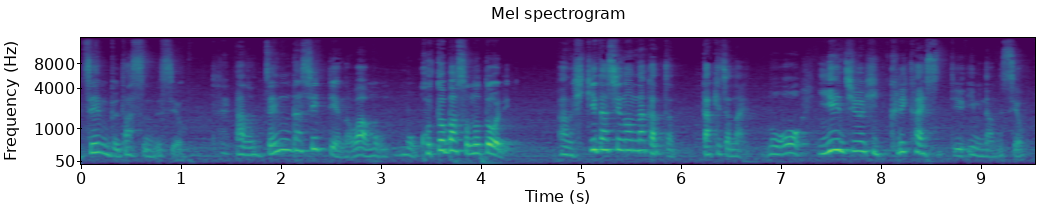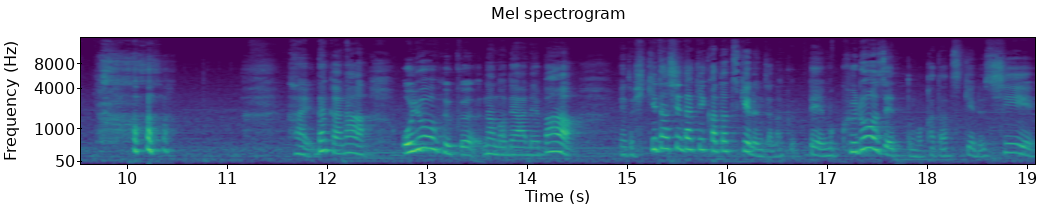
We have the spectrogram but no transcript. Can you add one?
全部出すんですよ。あの全出しっていうのはもうもう言葉その通り。あの引き出しの中だけじゃない。もう家中ひっくり返すっていう意味なんですよ。はい、だからお洋服なのであれば、えっと、引き出しだけ片付けるんじゃなくてもうクローゼットも片付けるし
